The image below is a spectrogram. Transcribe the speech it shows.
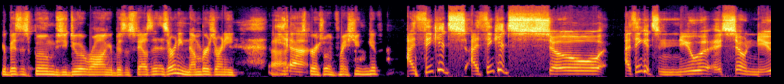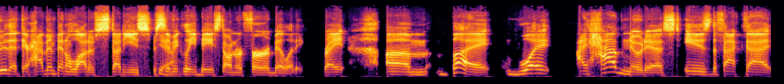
your business booms. You do it wrong, your business fails. Is there any numbers or any uh, yeah. experiential information you can give? I think it's. I think it's so. I think it's new. It's so new that there haven't been a lot of studies specifically yeah. based on referability, right? Um, but what I have noticed is the fact that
